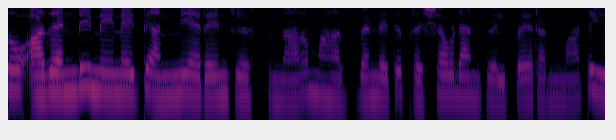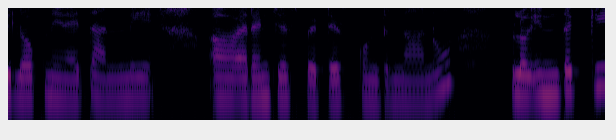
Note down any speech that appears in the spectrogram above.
సో, అదండి నేనైతే అన్నీ అరేంజ్ చేస్తున్నాను. మా హస్బెండ్ అయితే ఫ్రెష్ అవ్వడానికి వెళ్ళిపోయారు అనమాట ఈలోపు నేనైతే అన్నీ అరేంజ్ చేసి పెట్టేసుకుంటున్నాను. అసలు ఇంతకీ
